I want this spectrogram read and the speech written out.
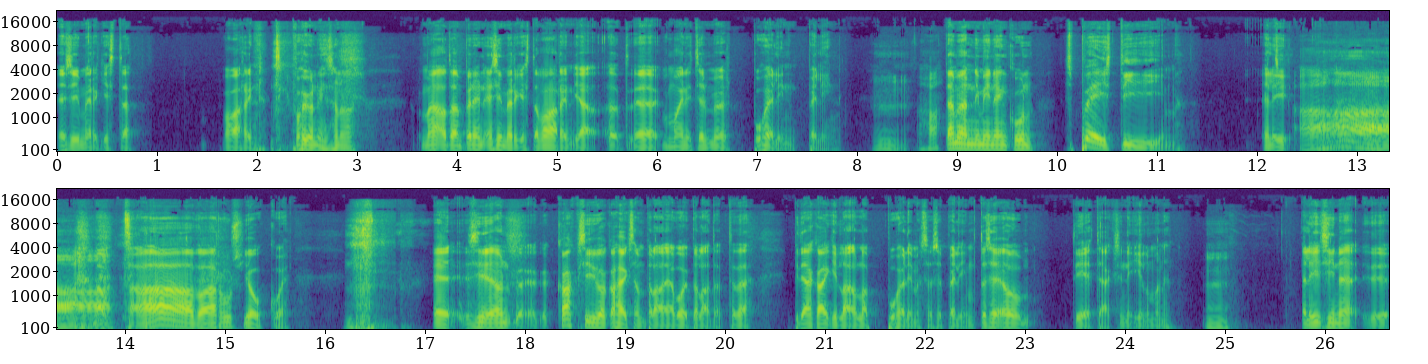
esimerkistä vaarin. Voiko niin sanoa? Mä otan Penen esimerkistä vaarin ja öö, mainitsen myös puhelinpelin. Mm. Aha. Tämän niminen kuin Space Team. Eli avaruusjoukkue. E, Siinä on 2-8 pelaajaa voi pelata tätä. Pitää kaikilla olla puhelimessa se peli, mutta se on tietääkseni ilmanen. Mm. Eli siinä ö,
